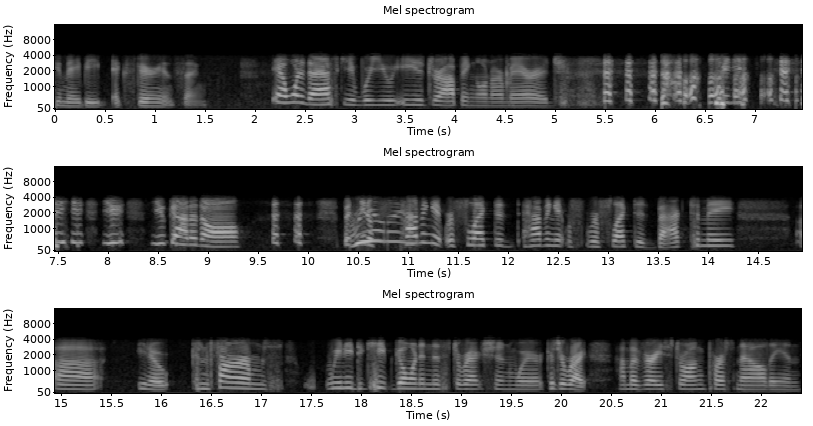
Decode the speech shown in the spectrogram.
two may be experiencing? yeah, I wanted to ask you, were you eavesdropping on our marriage? You, you you got it all. but really? you know, having it reflected, having it re- reflected back to me, uh, you know, confirms we need to keep going in this direction where because you're right i'm a very strong personality and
